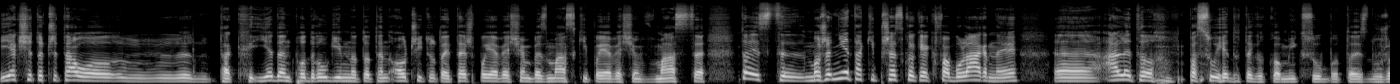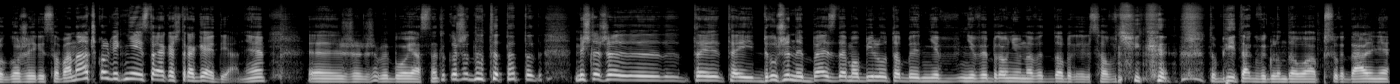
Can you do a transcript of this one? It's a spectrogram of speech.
I jak się to czytało yy, tak jeden po drugim, no to ten oczy tutaj też pojawia się bez maski, pojawia się w masce. To jest yy, może nie taki przeskok jak fabularny, yy, ale to pasuje do tego komiksu, bo to jest dużo gorzej rysowane, aczkolwiek nie jest to jakaś tragedia, nie? żeby było jasne. Tylko, że no to, to, to myślę, że tej, tej drużyny bez demobilu to by nie, nie wybronił nawet dobry rysownik. to by i tak wyglądało absurdalnie.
